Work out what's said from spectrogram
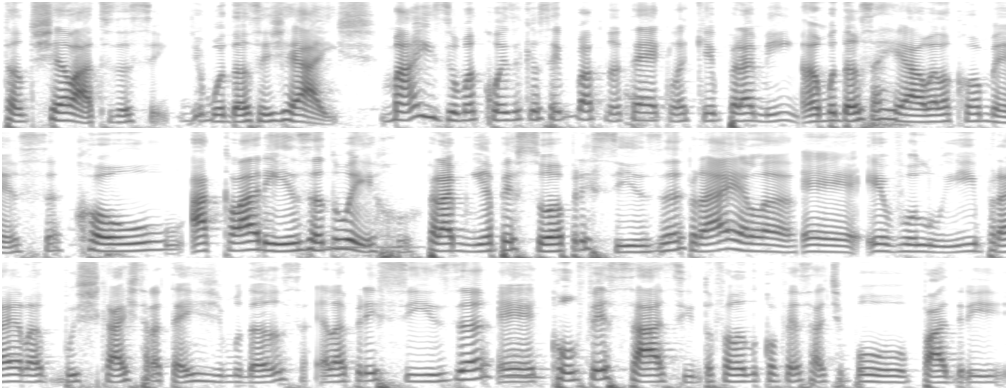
tantos relatos, assim, de mudanças reais. Mas uma coisa que eu sempre bato na tecla é que, para mim, a mudança real, ela começa com a clareza clareza do erro. Para mim, a pessoa precisa, para ela é, evoluir, para ela buscar estratégias de mudança, ela precisa é, confessar, assim. Tô falando confessar, tipo, padre.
